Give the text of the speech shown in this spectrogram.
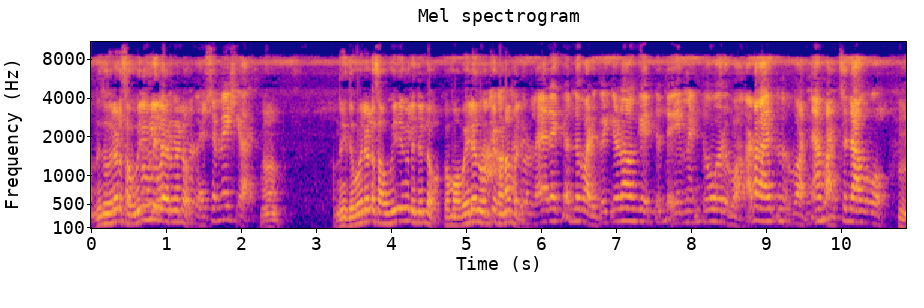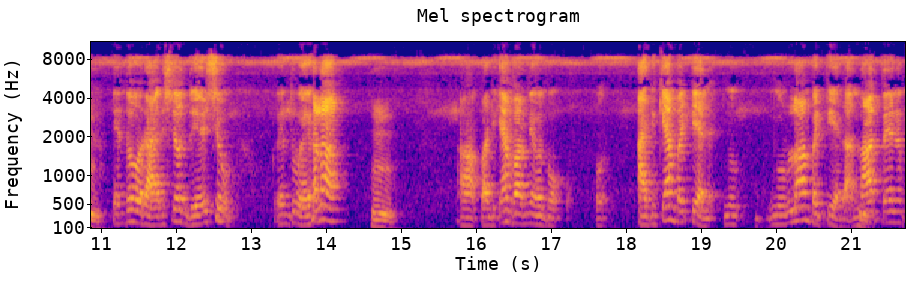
അന്ന് ഇതുപോലെയുള്ള സൗകര്യങ്ങളില്ലായിരുന്നല്ലോ. വിഷമിക്കുക ആ അന്ന് ഇതുപോലെയുള്ള സൗകര്യങ്ങളില്ലല്ലോ. ഇപ്പൊ മൊബൈലെ നോക്കി കാണാൻ പറ്റും. പിള്ളേരൊക്കെ ഒന്ന് പഠിപ്പിക്കണമെങ്കിൽ എന്റെ ദൈവം എന്തോ ഒരു പാടായിരുന്നു. പറഞ്ഞാൽ മനസ്സിലാവുമോ എന്തോ ഒരു അരിശവും ദേഷ്യവും. എന്ത് വേളാ? ആ പഠിക്കാൻ പറഞ്ഞു അരിക്കാൻ പറ്റിയല്ല. നുള്ളാൻ പറ്റിയല്ല. അന്നാത്തേനും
